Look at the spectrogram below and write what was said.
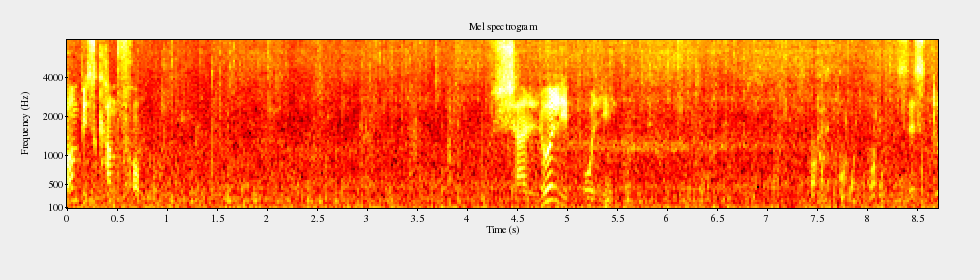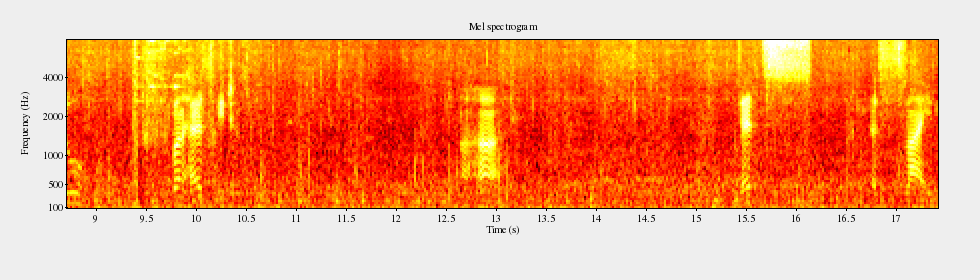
Where did the zombies come from? Shaluli-puli. Does this do? One health regions. Aha. That's a slime.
